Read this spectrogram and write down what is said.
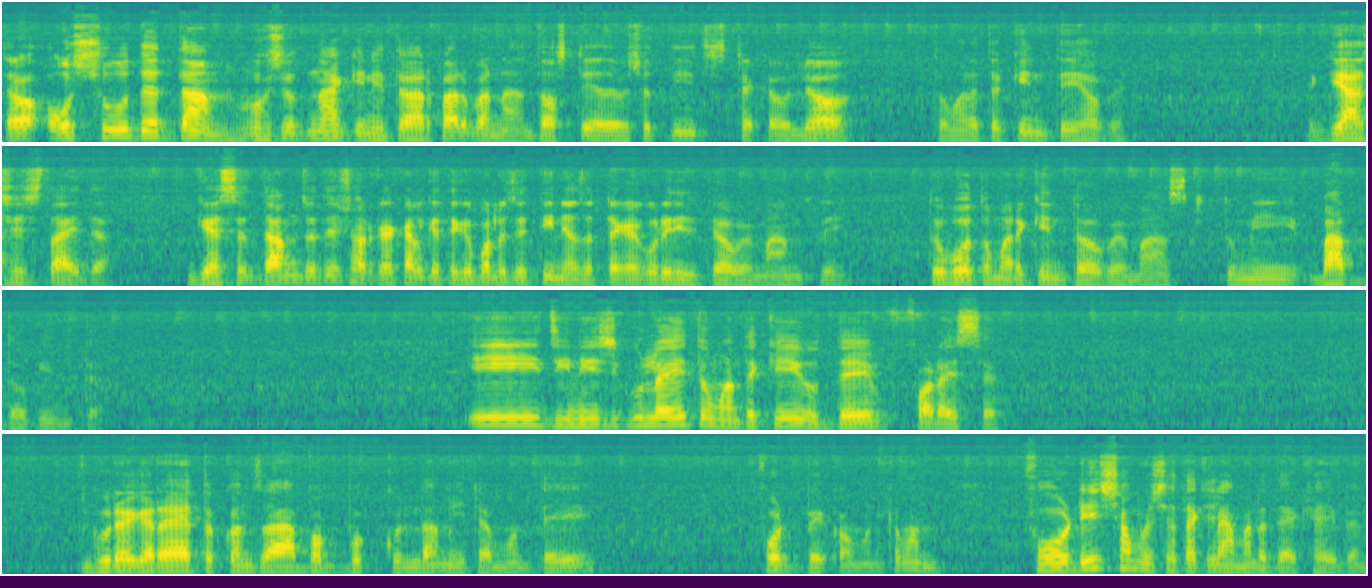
তা ওষুধের দাম, ওষুধ না কিনে তো আর পারবা না। দশ টাকা ওষুধ তিরিশ টাকা হলেও তোমার তো কিনতেই হবে। গ্যাসের চাহিদা গ্যাসের দাম যদি সরকার কালকে থেকে বলে যে তিন হাজার টাকা করে দিতে হবে মান্থলি তবুও তোমার কিনতে হবে মাস্ট তুমি বাধ্য কিনতে। এই জিনিসগুলোই তোমাদেরকে এই পড়াইছে। ঘুরে ঘুরে এতক্ষণ যা বক বক করলাম, এটার মধ্যে ফুটবে কমন কেমন? ফোর ডি সমস্যা থাকলে আমরা দেখাইবেন।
